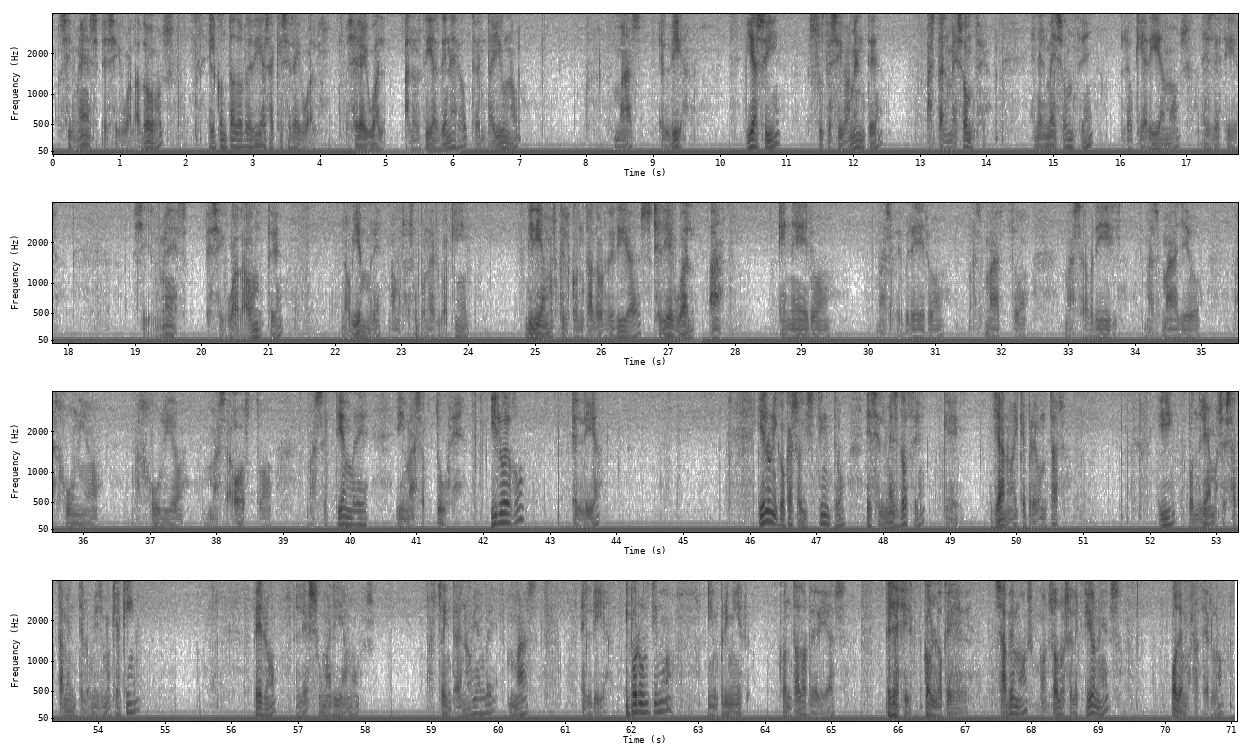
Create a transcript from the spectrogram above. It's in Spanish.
Si mes es igual a 2, el contador de días a qué será igual? Será igual a los días de enero, 31, más el día. Y así sucesivamente hasta el mes 11. En el mes 11 lo que haríamos es decir, si el mes es igual a 11, noviembre, vamos a suponerlo aquí, diríamos que el contador de días sería igual a enero, más febrero, más marzo, más abril, más mayo, más junio, más julio, más agosto, más septiembre y más octubre. Y luego el día. Y el único caso distinto es el mes 12, que ya no hay que preguntar. Y pondríamos exactamente lo mismo que aquí, pero le sumaríamos los 30 de noviembre más el día. Y por último, imprimir contador de días. Es decir, con lo que sabemos, con solo selecciones, podemos hacerlo.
